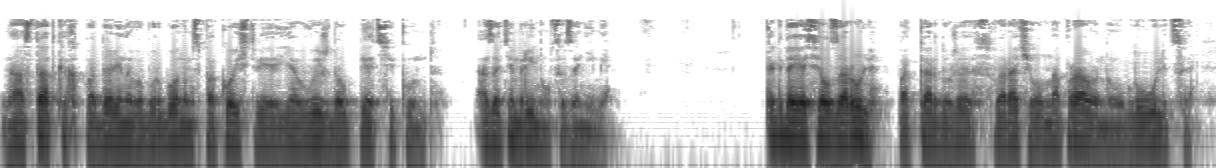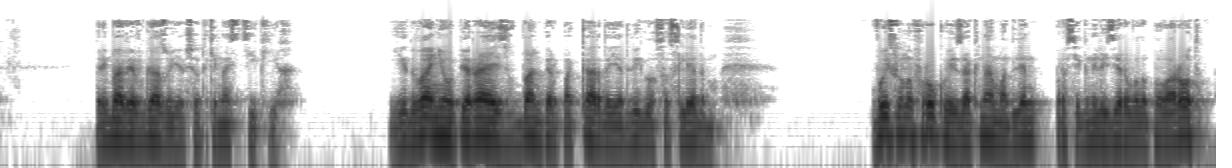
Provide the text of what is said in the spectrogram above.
На остатках подаренного бурбоном спокойствия я выждал пять секунд, а затем ринулся за ними. Когда я сел за руль, Паккард уже сворачивал направо на углу улицы. Прибавив газу, я все таки настиг их. Едва не упираясь в бампер Паккарда, я двигался следом. Высунув руку из окна, Мадлен просигнализировала поворот,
